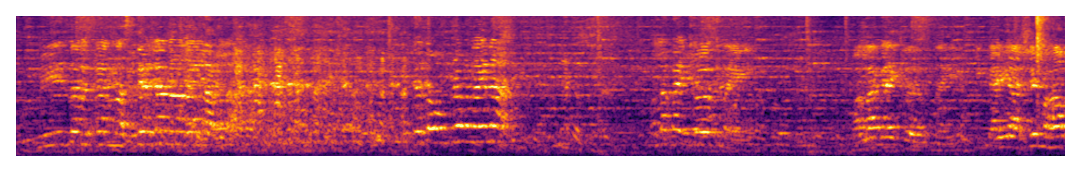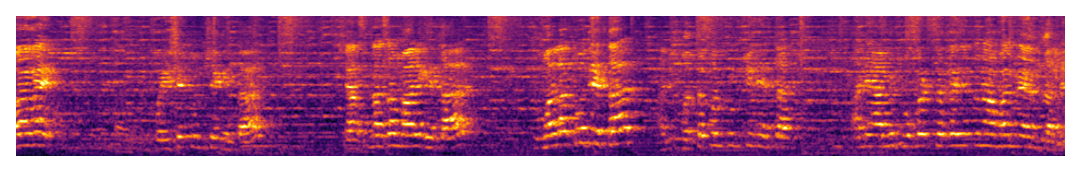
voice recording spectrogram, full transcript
तुम्ही जर का नसत्याच्या नावाला लागला त्याचा उपयोग नाही ना. मला काही कळत नाही. मला काही कळत नाही. की काही असे महाभाग आहेत. पैसे तुमचे घेतात शासनाचा माल घेतात तुम्हाला तो देतात आणि मतं पण तुमची घेतात. आणि आम्ही फुकट सगळं देतो ना आम्हाला मिळत झालं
